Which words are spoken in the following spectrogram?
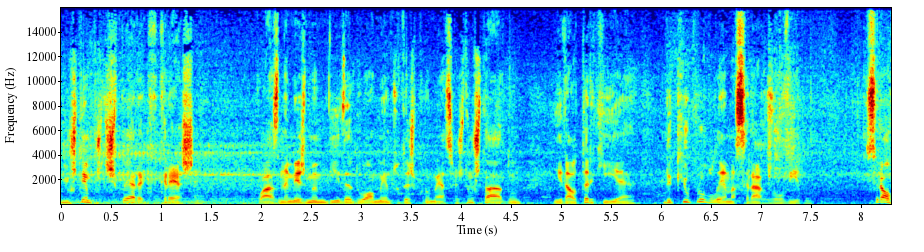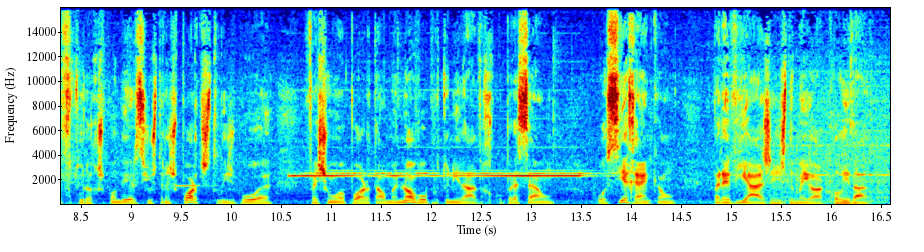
e os tempos de espera que crescem, quase na mesma medida do aumento das promessas do Estado e da autarquia de que o problema será resolvido. Será o futuro a responder se os transportes de Lisboa fecham a porta a uma nova oportunidade de recuperação ou se arrancam para viagens de maior qualidade.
